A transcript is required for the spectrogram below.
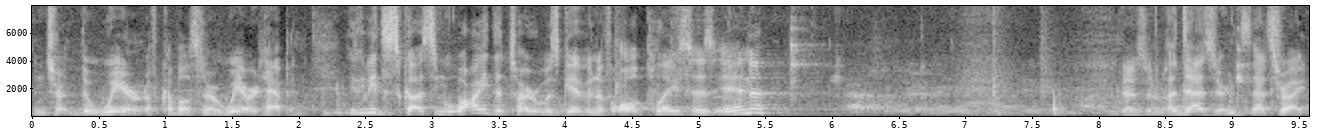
in ter- the where of Kabbalah Torah, where it happened. He's going to be discussing why the Torah was given of all places in desert? A desert, that's right.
